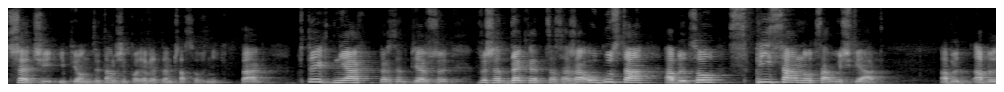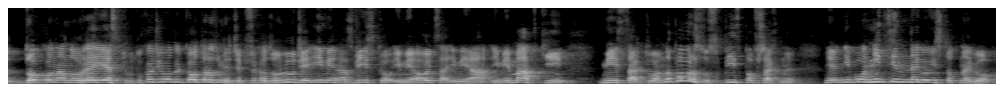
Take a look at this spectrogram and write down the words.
trzeci i piąty. Tam się pojawia ten czasownik, tak? W tych dniach, werset pierwszy, wyszedł dekret cesarza Augusta, aby co? Spisano cały świat. Aby, aby dokonano rejestru. Tu chodziło tylko o to, rozumiecie, przychodzą ludzie, imię, nazwisko, imię ojca, imię, imię matki, miejsce aktualne. No po prostu spis powszechny. Nie, nie było nic innego istotnego.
